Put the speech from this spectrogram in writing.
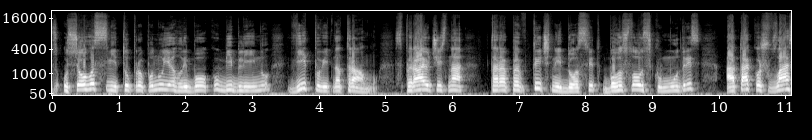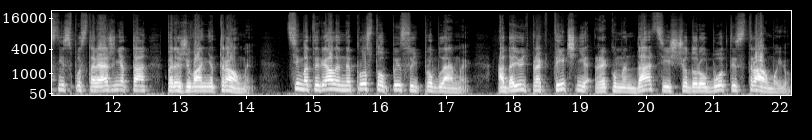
з усього світу пропонує глибоку біблійну відповідь на травму, спираючись на терапевтичний досвід, богословську мудрість, а також власні спостереження та переживання травми. Ці матеріали не просто описують проблеми, а дають практичні рекомендації щодо роботи з травмою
